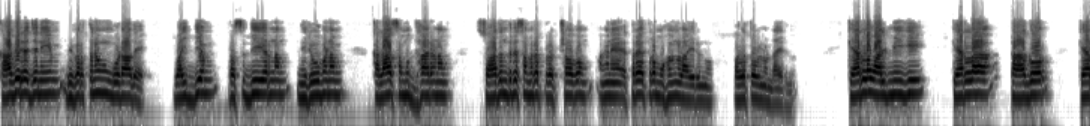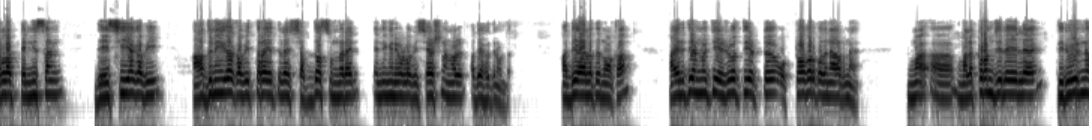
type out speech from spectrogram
കാവ്യരചനയും വിവർത്തനവും കൂടാതെ വൈദ്യം പ്രസിദ്ധീകരണം നിരൂപണം കലാസമുദ്ധാരണം സ്വാതന്ത്ര്യ സമര പ്രക്ഷോഭം അങ്ങനെ എത്രയെത്ര മുഖങ്ങളായിരുന്നു വള്ളത്തോളിനുണ്ടായിരുന്നത്. കേരള വാൽമീകി കേരള ടാഗോർ കേരള ടെന്നിസൺ ദേശീയ കവി ആധുനിക കവിത്രയത്തിലെ ശബ്ദസുന്ദരൻ എന്നിങ്ങനെയുള്ള വിശേഷണങ്ങൾ അദ്ദേഹത്തിനുണ്ട്. ആദ്യകാലത്ത് നോക്കാം. ആയിരത്തി എണ്ണൂറ്റി എഴുപത്തി എട്ട് ഒക്ടോബർ പതിനാറിന് മലപ്പുറം ജില്ലയിലെ തിരൂരിന്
